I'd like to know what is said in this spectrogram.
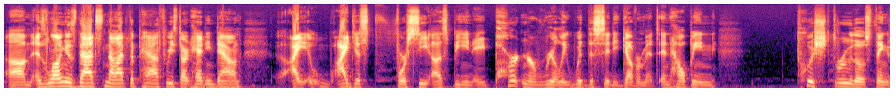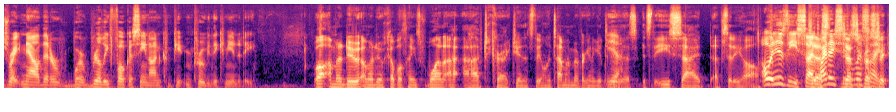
Um, as long as that's not the path we start heading down, I I just foresee us being a partner really with the city government and helping push through those things right now that are we're really focusing on improving the community. Well, I'm gonna do I'm gonna do a couple of things. One, I, I have to correct you, and it's the only time I'm ever gonna get to Yeah. do this. It's the east side of City Hall. Oh, it is the east side. Why did I say the west side? street.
